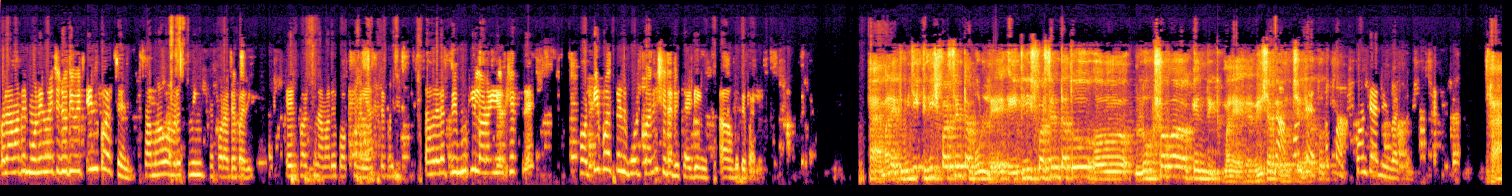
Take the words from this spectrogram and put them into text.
ফলে আমাদের মনে হয়েছে যদি ওই টেন পার্সেন্ট সামহাও আমরা সুইং করাতে পারি টেন পার্সেন্ট আমাদের পক্ষে নিয়ে আসতে পারি তাহলে একটা ত্রিমুখী লড়াইয়ের ক্ষেত্রে ফর্টি পার্সেন্ট ভোট মানে সেটা ডিসাইডিং হতে পারে। হ্যাঁ মানে তুমি যে তিরিশ পার্সেন্টটা বললে এই তিরিশ পার্সেন্টটা তো লোকসভা কেন্দ্রিক মানে হিসাবে হচ্ছে না তো পঞ্চায়েত নির্বাচন। হ্যাঁ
